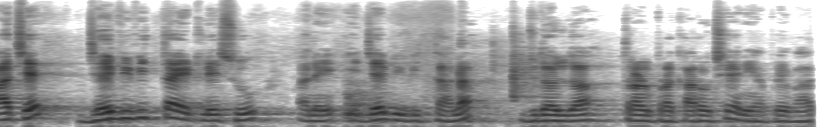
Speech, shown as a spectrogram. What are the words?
આ છે જૈવ વિવિધતા એટલે શું? અને એ જૈવ વિવિધતાના જુદા જુદા ત્રણ પ્રકારો છે એની આપણે વાત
